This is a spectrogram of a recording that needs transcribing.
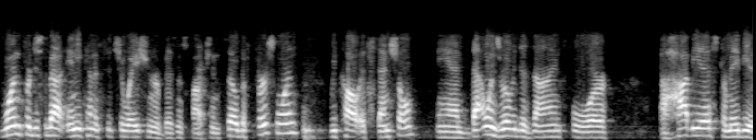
One for just about any kind of situation or business function. So the first one we call Essential, and that one's really designed for a hobbyist or maybe a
